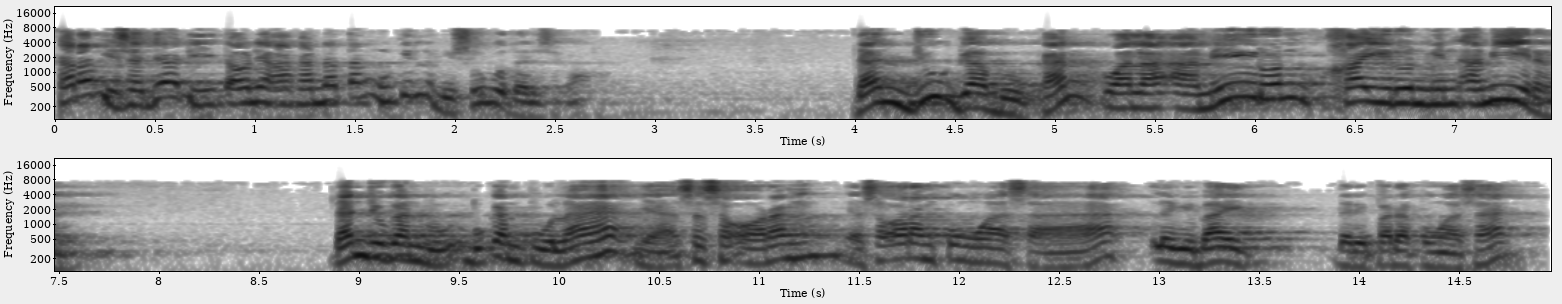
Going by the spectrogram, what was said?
Karena bisa jadi tahun yang akan datang mungkin lebih subur dari sekarang. Dan juga bukan wala amirun khairun min amir. Dan juga bukan pula ya seseorang ya seorang penguasa lebih baik daripada penguasa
